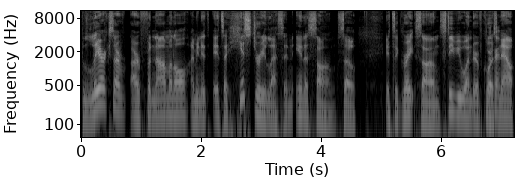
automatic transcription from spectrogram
The lyrics are are phenomenal. I mean, it's it's a history lesson in a song, so. It's a great song. Stevie Wonder, of course. Okay. Now,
